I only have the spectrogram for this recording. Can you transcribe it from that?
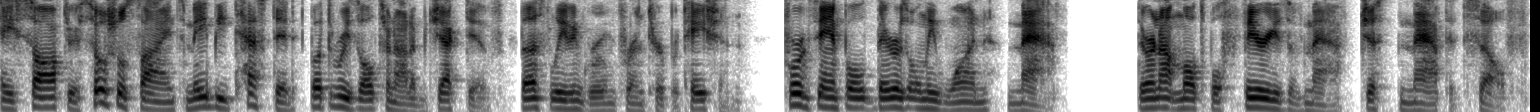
A soft or social science may be tested, but the results are not objective, thus leaving room for interpretation. For example, there is only one math. There are not multiple theories of math, just math itself.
